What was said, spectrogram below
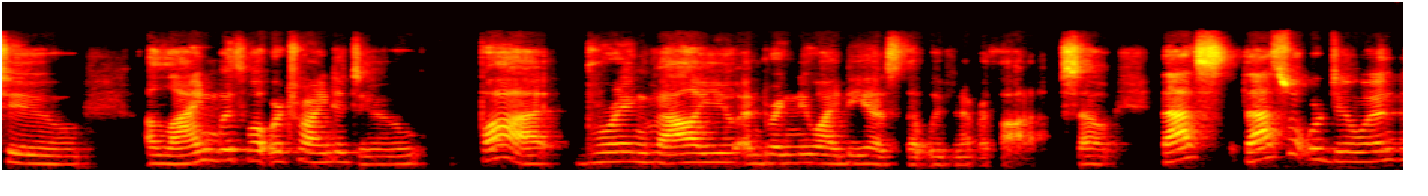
to align with what we're trying to do but bring value and bring new ideas that we've never thought of. So that's that's what we're doing.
